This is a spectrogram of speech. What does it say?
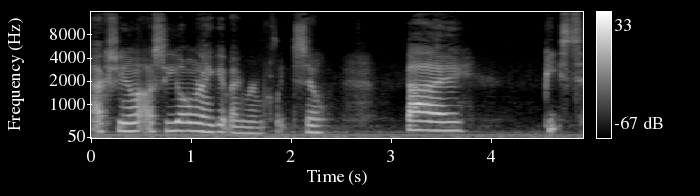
Actually, you know what? I'll see you all when I get my room cleaned. So, bye. Peace.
